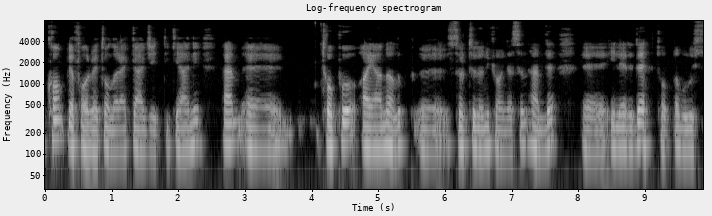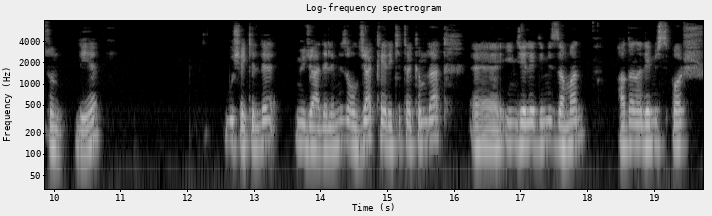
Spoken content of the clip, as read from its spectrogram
komple forvet olarak tercih ettik. Yani hem e, topu ayağına alıp e, sırtı dönük oynasın hem de e, ileride topla buluşsun diye. Bu şekilde mücadelemiz olacak. Her iki takımda e, incelediğimiz zaman Adana Demirspor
